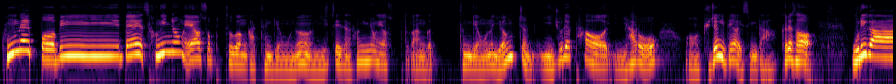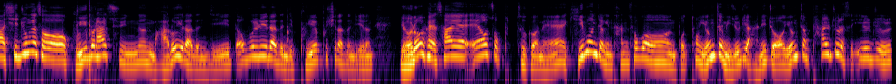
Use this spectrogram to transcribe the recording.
국내법의 성인용 airsoft gun 같은 경우는 20세 이상 성인용 airsoft gun 같은 경우는 0.2줄의 파워 이하로 어, 규정이 되어 있습니다. 그래서 우리가 시중에서 구입을 할 수 있는 마루이라든지 WE라든지 VFC라든지 이런 여러 회사의 airsoft gun의 기본적인 탄속은 보통 0.2줄이 아니죠. 0.8줄에서 1줄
